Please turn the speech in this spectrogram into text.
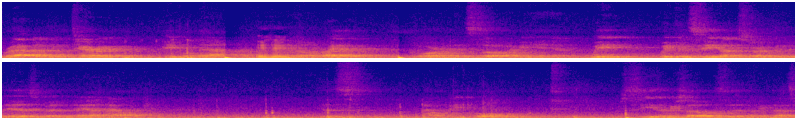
rapidly tearing people down. Mhm. You know, right at the. And so, I mean, we, we can see how destructive it is, but man, how is how people that, I mean, that's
